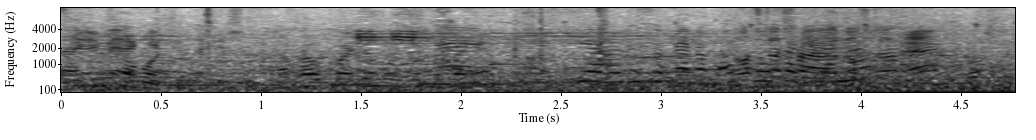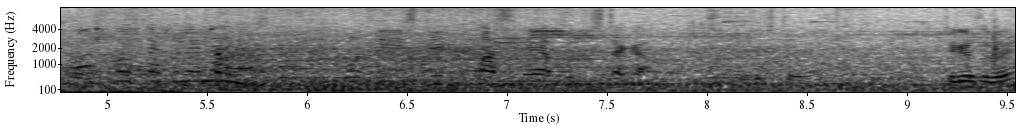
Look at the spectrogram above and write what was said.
সেম একই একই সময়। একই সময়। আপনারা কয়টা পর্যন্ত থাকেন দশটা সাড়ে দশটা। হ্যাঁ? প্রতি পাঁচ হ্যাঁ পঁচিশ টাকা। ঠিক আছে ভাই।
